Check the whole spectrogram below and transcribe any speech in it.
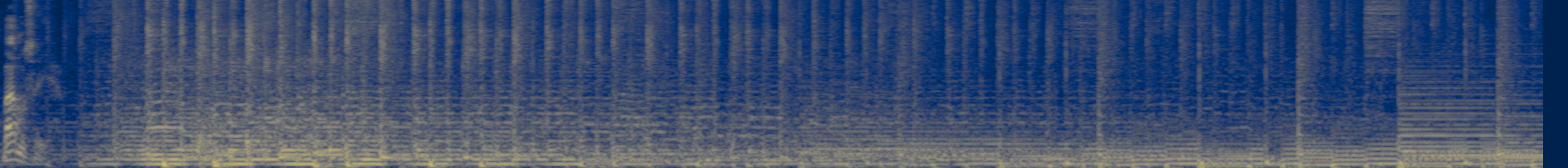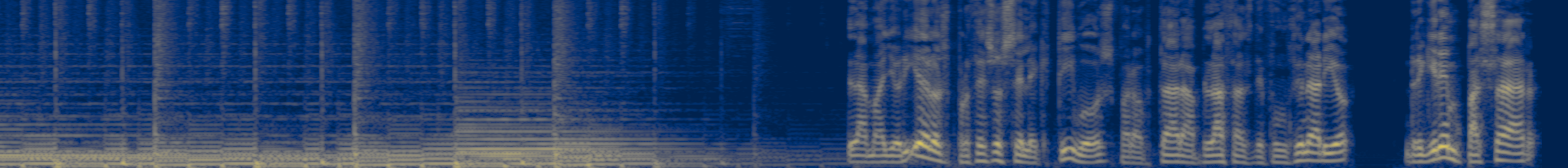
Vamos allá. La mayoría de los procesos selectivos para optar a plazas de funcionario requieren pasar,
